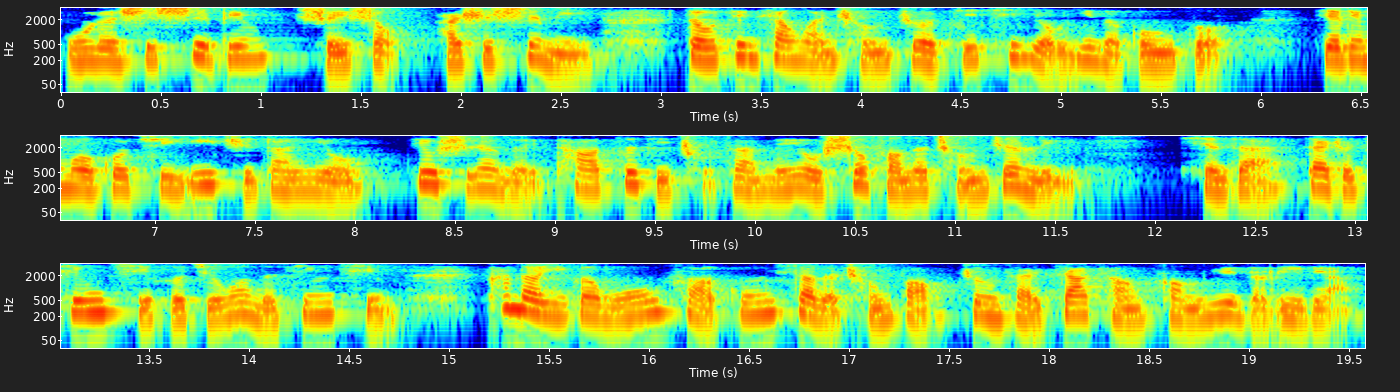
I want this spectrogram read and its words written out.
无论是士兵、水手还是市民，都竞相完成这极其有益的工作。杰利莫过去一直担忧。就是认为他自己处在没有设防的城镇里，现在带着惊奇和绝望的心情，看到一个无法攻下的城堡正在加强防御的力量。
